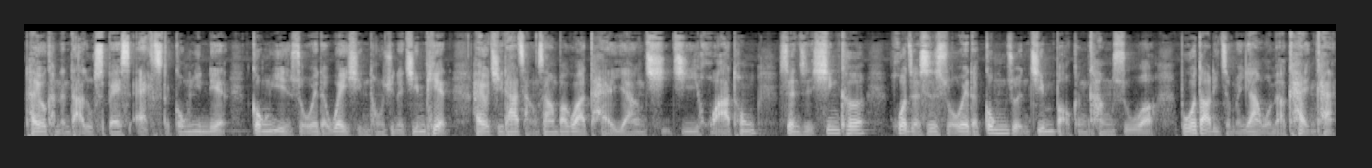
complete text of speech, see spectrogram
它有可能打入 SpaceX 的供应链，供应所谓的卫星通讯的晶片。还有其他厂商，包括台阳、启基、华通，甚至新科，或者是所谓的工准、金宝跟康舒哦。不过到底怎么样，我们要看一看。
